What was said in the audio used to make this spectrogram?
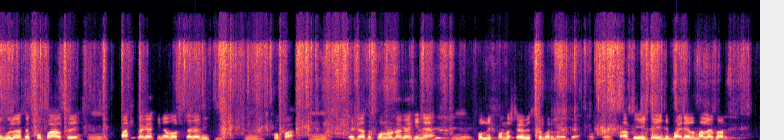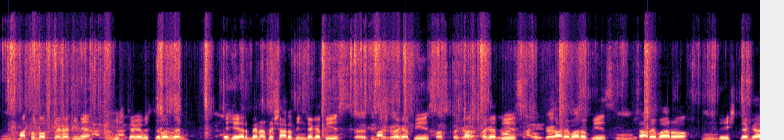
এগুলো আছে খোপা আছে পাঁচ টাকা কিনা দশ টাকা বিক্রি। খোপা। এটা আছে পনেরো টাকা কিনে। চল্লিশ পঞ্চাশ টাকা বেচতে পারবেন এটা। ওকে। তারপরে এইটা এই যে ভাইরাল মাল এখন মাত্র দশ টাকা কিনে বিশ টাকা বেচতে পারবেন। হেয়ার ব্যান্ড আছে সাড়ে তিন টাকা পিস পাঁচ টাকা, পিস পাঁচ টাকা। পিস সাড়ে বারো পিস সাড়ে বারো তেইশ টাকা।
